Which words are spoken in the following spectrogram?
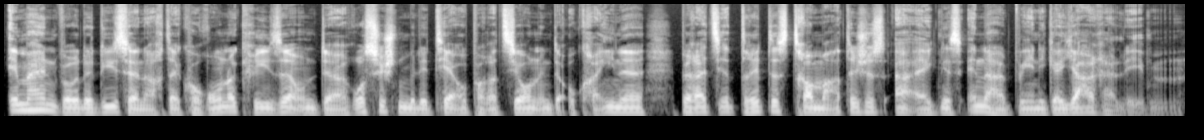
Immerhin würde diese nach der Corona-Krise und der russischen Militäroperation in der Ukraine bereits ihr drittes traumatisches Ereignis innerhalb weniger Jahre erleben.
